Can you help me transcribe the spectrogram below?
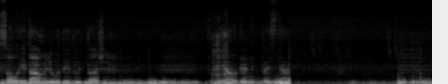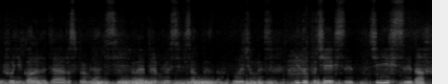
Сол, і там люди йдуть теж. Тому я один пиздяк. Ніколи не треба розпрямлятися. Випрямлюся, все пизда. Лечу вниз. Іду по чиїх, слід... чиїх слідах.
